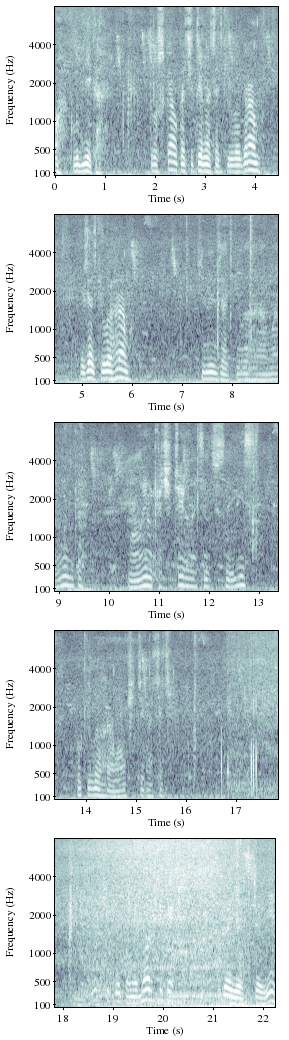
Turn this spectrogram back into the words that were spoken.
О, клубника. Трускавка 14 кілограм. Взять кілограм. Чи не взять кілограм? Малинка. Малинка 14 все. По кілограму 14. Огурчики, помидорчики. Все є, все є.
